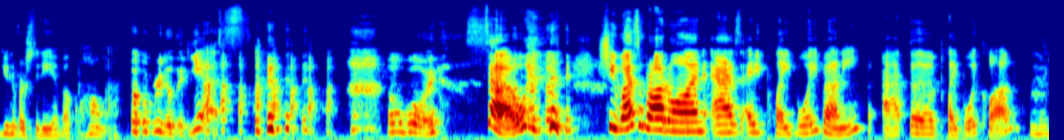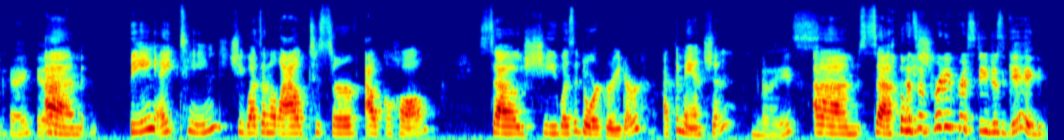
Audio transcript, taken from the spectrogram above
University of Oklahoma. Oh, really? Yes. oh boy. So she was brought on as a Playboy bunny at the Playboy Club. Okay. Yeah. Um, being 18, she wasn't allowed to serve alcohol. So she was a door greeter at the mansion. nice. Um, so That's a pretty prestigious gig.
